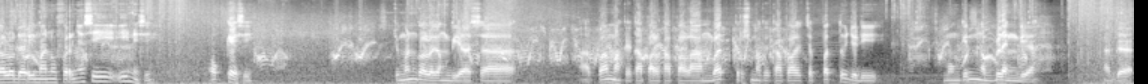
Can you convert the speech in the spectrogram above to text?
kalau dari manuvernya sih ini sih. Oke okay sih. Cuman kalau yang biasa apa pakai kapal-kapal lambat terus pakai kapal cepet tuh jadi mungkin ngeblank dia. Agak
